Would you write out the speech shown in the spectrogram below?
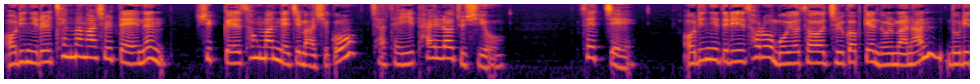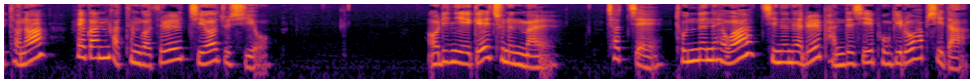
어린이를 책망하실 때에는 쉽게 성만 내지 마시고 자세히 타일러 주시오. 셋째, 어린이들이 서로 모여서 즐겁게 놀만한 놀이터나 회관 같은 것을 지어 주시오. 어린이에게 주는 말. 첫째, 돋는 해와 지는 해를 반드시 보기로 합시다.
